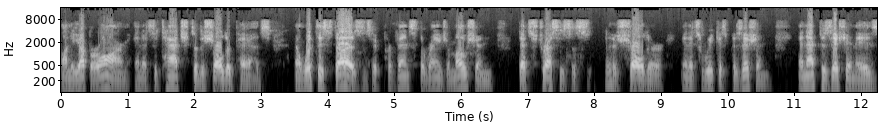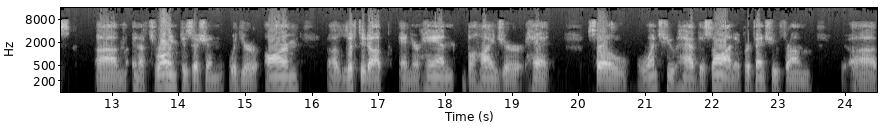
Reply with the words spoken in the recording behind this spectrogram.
on the upper arm, and it's attached to the shoulder pads. And what this does is it prevents the range of motion that stresses the, the shoulder in its weakest position. And that position is um, in a throwing position with your arm uh, lifted up and your hand behind your head. So once you have this on, it prevents you from uh,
